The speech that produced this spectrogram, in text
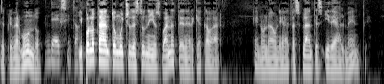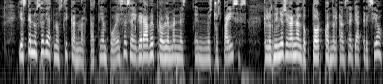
del primer mundo. De éxito. Y por lo tanto, muchos de estos niños van a tener que acabar en una unidad de trasplantes idealmente. Y es que no se diagnostican, Marta, a tiempo. Ese es el grave problema en, en, nuestros países, que los niños llegan al doctor cuando el cáncer ya creció.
